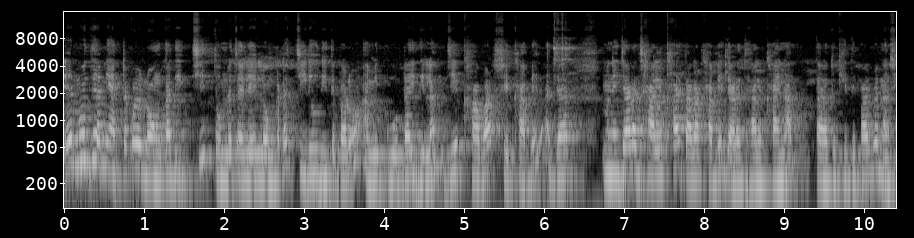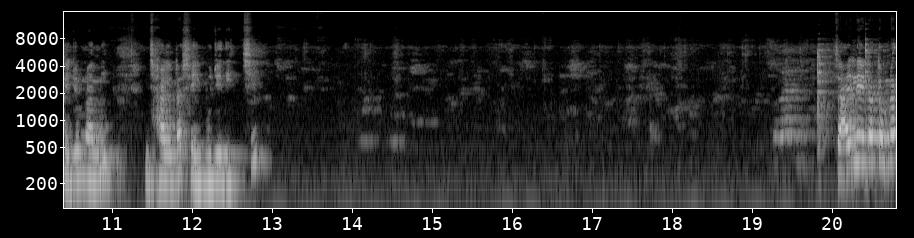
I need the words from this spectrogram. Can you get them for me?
এর মধ্যে আমি একটা করে লঙ্কা দিচ্ছি। তোমরা চাইলে এই লঙ্কাটা চিড়েও দিতে পারো। আমি গোটাই দিলাম। যে খাবার সে খাবে। আর যার মানে যারা ঝাল খায় তারা খাবে। যারা ঝাল খায় না তারা তো খেতে পারবে না। সেই জন্য আমি ঝালটা সেই বুঝে দিচ্ছি। চাইলে এটা তোমরা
